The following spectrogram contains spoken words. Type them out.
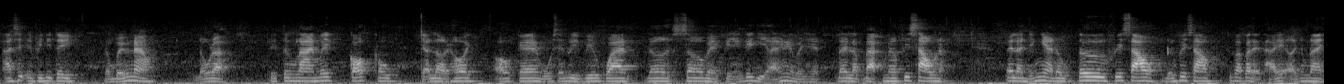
Acid Infinity. Đồng biểu nào? Đâu là thì tương lai mới có câu trả lời thôi. Ok vũ sẽ review qua đơ sơ về những cái dự án này về đây là partner phía sau nè. Đây là những nhà đầu tư phía sau đứng phía sau. Chúng ta có thể thấy ở trong đây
